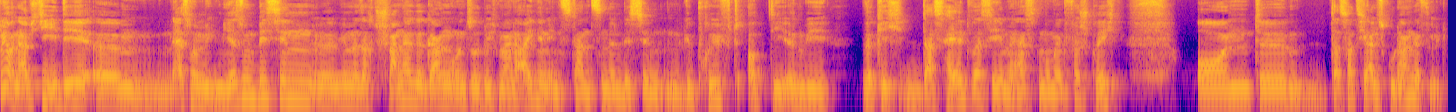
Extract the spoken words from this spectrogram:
ja, und da habe ich die Idee ähm, erstmal mit mir so ein bisschen, äh, wie man sagt, schwanger gegangen und so durch meine eigenen Instanzen ein bisschen geprüft, ob die irgendwie wirklich das hält, was sie im ersten Moment verspricht. Und ähm, das hat sich alles gut angefühlt.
